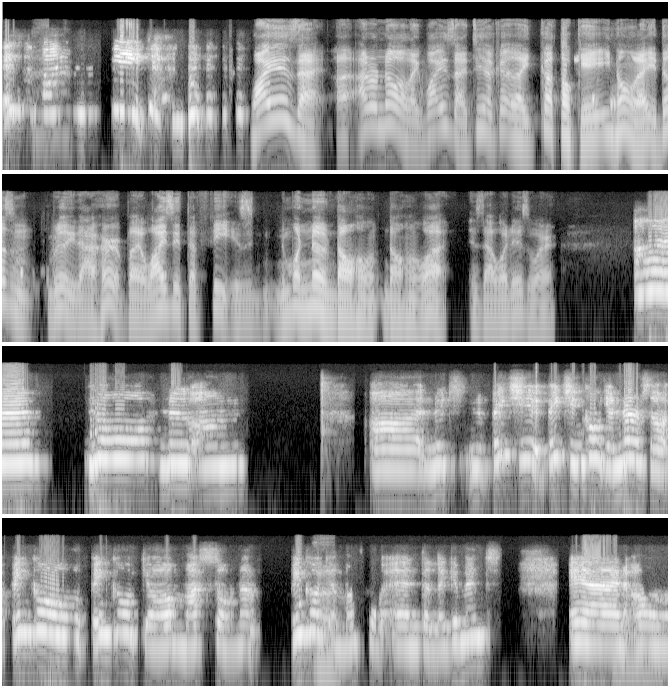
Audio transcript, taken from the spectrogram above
It's the bottom of your feet. why is that? Uh, I don't know. Like, why is that? Like, okay, you know, right? It doesn't really that hurt, but why is it the feet? Is it more no down down what? Is that what it is? Where? uh, no, no, um, uh, your nerves are benko benko your muscle now benko your muscle and the ligaments and uh,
